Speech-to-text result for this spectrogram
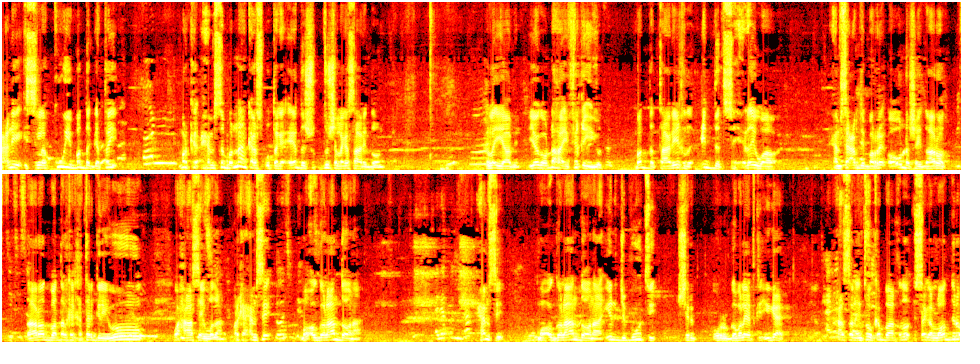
macnihii isla kuwii badda gatay. Marka xamse bannaankaas u taga eedda dusha laga saari doono la yaabin iyagoo dhahay fiqi iyo badda taariikhda ciddad sixday waa xamse cabdi barre oo u dhashay daarood. Daarood baa dalka khatar geliyay woo waxaasay wadaan. Marka xamse ma oggolaan doonaa? Xamse ma oggolaan doonaa in jabuuti shir urur goboleedka igaad xasan intuu ka baaqdo isaga loo diro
